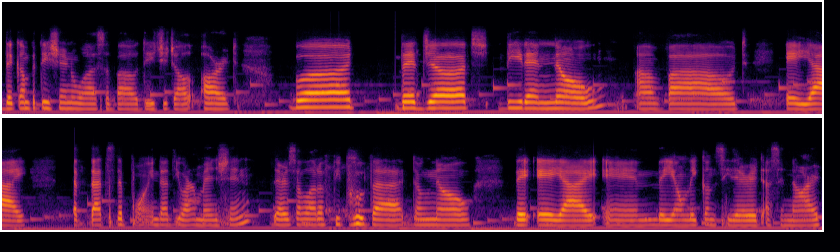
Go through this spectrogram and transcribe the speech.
the competition was about digital art, but the judge didn't know about AI. That's the point that you are mentioning. There's a lot of people that don't know the AI and they only consider it as an art.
